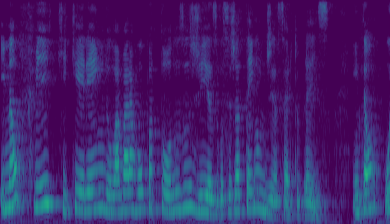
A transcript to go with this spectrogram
e não fique querendo lavar a roupa todos os dias. Você já tem um dia certo para isso. Então, o,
